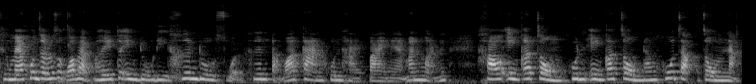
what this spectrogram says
ถึงแม้คุณจะรู้สึกว่าแบบเฮ้ยตัวเองดูดีขึ้นดูสวยขึ้น แต่ว่าการคุณหายไปเนี่ย มันเหมือนเขาเองก็จม คุณเองก็จมทั้งคู่จะจมหนัก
